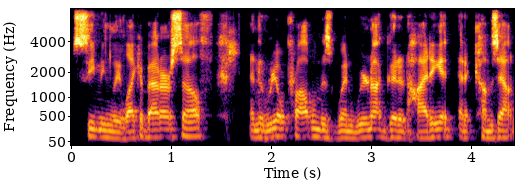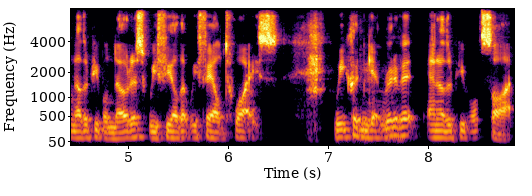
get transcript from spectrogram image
seemingly like about ourselves. And the real problem is when we're not good at hiding it and it comes out and other people notice, we feel that we failed twice. We couldn't get rid of it and other people saw it.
